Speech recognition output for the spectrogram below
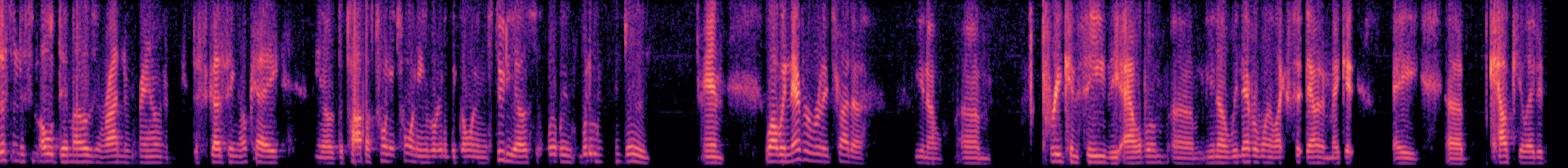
listening to some old demos and riding around and discussing, okay, you know, the top of 2020, we're going to be going in the studio. So what do we what do we do? And while we never really try to, you know, um, preconceive the album, um, you know, we never want to like sit down and make it a uh, calculated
